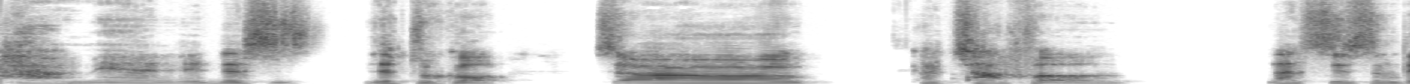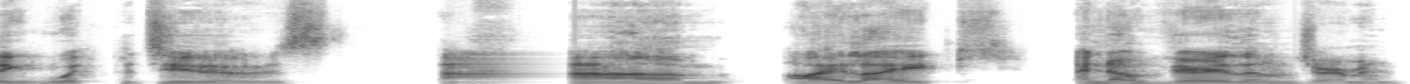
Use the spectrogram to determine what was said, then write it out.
oh man, this is difficult. So kartoffel. Let's do something with potatoes. Um, I like. I know very little German,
